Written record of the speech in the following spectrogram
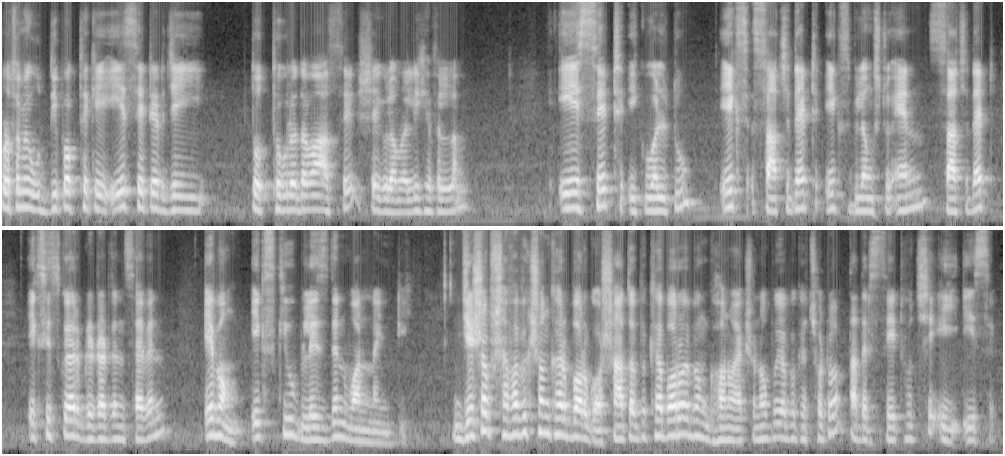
প্রথমে উদ্দীপক থেকে এ সেটের যেই তথ্যগুলো দেওয়া আছে, সেগুলো আমরা লিখে ফেললাম। A set equal to x such that x belongs to N such that x square greater than seven এবং x cube less than one ninety যেসব স্বাভাবিক সংখ্যার বর্গ সাত অপেক্ষা বড় এবং ঘন একশো নব্বই অপেক্ষা ছোট, তাদের সেট হচ্ছে এই এ সেট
